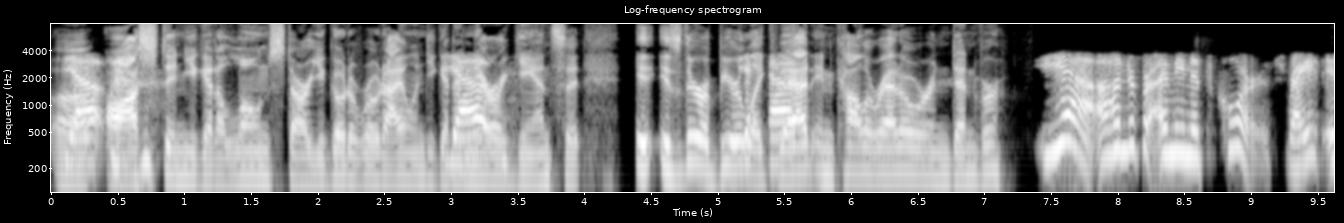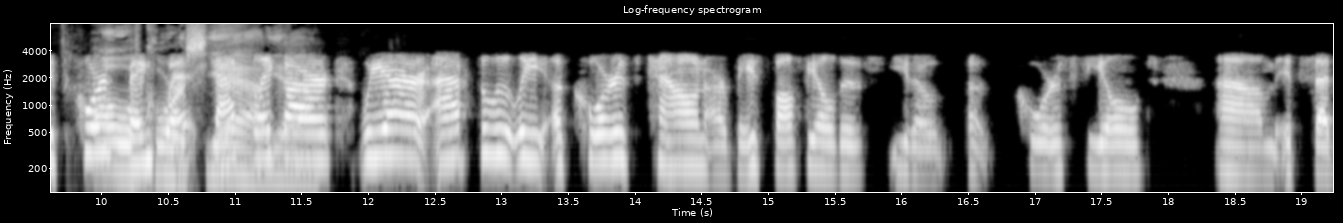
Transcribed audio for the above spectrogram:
Uh, yep. Austin, you get a Lone Star. You go to Rhode Island, you get a Narragansett. Is, is, there a beer like that in Colorado or in Denver? Yeah, a hundred percent. I mean, it's Coors, right? It's Coors oh, Banquet. Course. Yeah, That's like yeah. our, we are absolutely a Coors town. Our baseball field is, you know, a Coors field. Um, it's said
